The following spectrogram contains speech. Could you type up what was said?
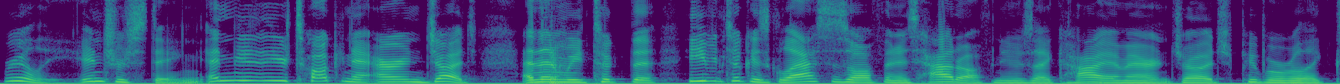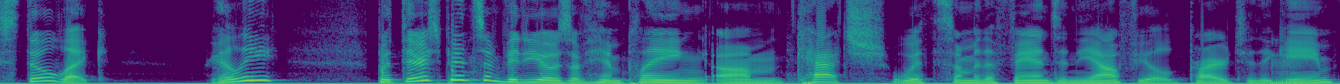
really? Interesting." And you- you're talking to Aaron Judge, and then we took the he even took his glasses off and his hat off, and he was like, "Hi, I'm Aaron Judge." People were like, still like, "Really?" But there's been some videos of him playing um, catch with some of the fans in the outfield prior to the game.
